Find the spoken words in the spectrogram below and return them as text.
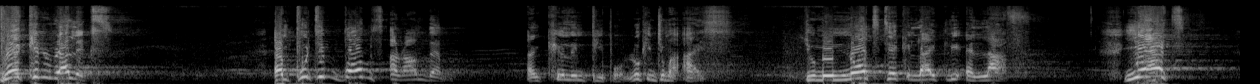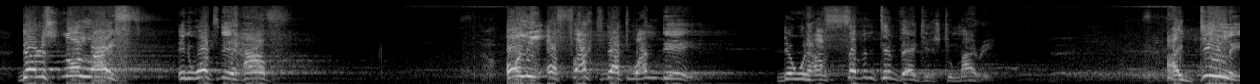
breaking relics and putting bombs around them and killing people. Look into my eyes. You may not take lightly and laugh. Yet, there is no life in what they have. Only a fact that one day they would have 70 virgins to marry. Ideally,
